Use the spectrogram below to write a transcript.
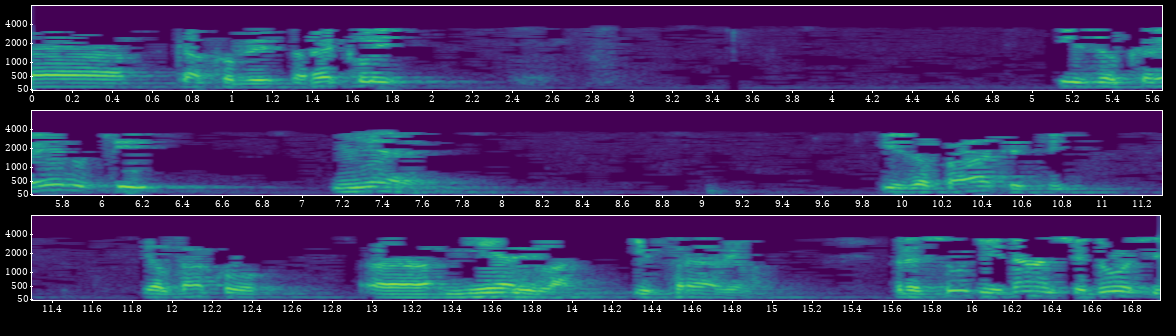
e, kako bi rekli, izokrenuti mjere, izopatiti, jel tako, e, mjerila i pravila. Presudnji dan će doći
